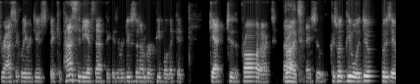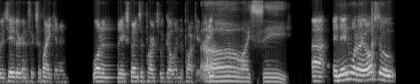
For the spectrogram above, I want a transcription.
drastically reduced the capacity of theft because it reduced the number of people that could get to the product. Uh, right. And so, because what people would do is they would say they're going to fix a bike, and then one of the expensive parts would go in the pocket. Right. Oh, I see. Uh, and then what I also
